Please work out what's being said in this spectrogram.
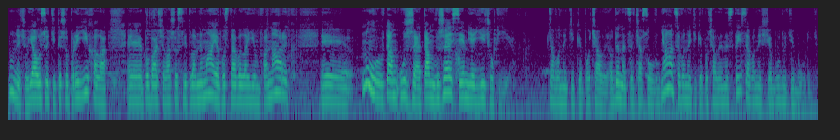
Ну нічого, я ось тільки що приїхала, е, побачила, що світла немає, поставила їм фонарик. Е, ну, там уже, там вже 7 яєчок є. Це вони тільки почали. 11 часов дня, це вони тільки почали нестися, вони ще будуть і будуть.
